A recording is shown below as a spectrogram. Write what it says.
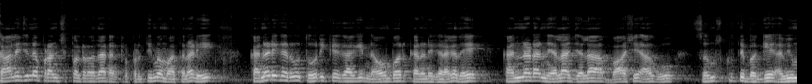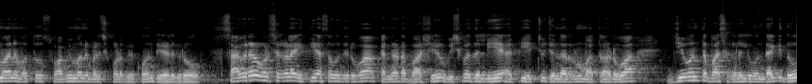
ಕಾಲೇಜಿನ ಪ್ರಾಂಶುಪಾಲರಾದ ಡಾಕ್ಟರ್ ಪ್ರತಿಮಾ ಮಾತನಾಡಿ, ಕನ್ನಡಿಗರು ತೋರಿಕೆಗಾಗಿ ನವೆಂಬರ್ ಕನ್ನಡಿಗರಾಗದೆ ಕನ್ನಡ ನೆಲ, ಜಲ, ಭಾಷೆ ಹಾಗೂ ಸಂಸ್ಕೃತಿ ಬಗ್ಗೆ ಅಭಿಮಾನ ಮತ್ತು ಸ್ವಾಭಿಮಾನ ಬೆಳೆಸಿಕೊಳ್ಳಬೇಕು ಅಂತ ಹೇಳಿದರು. ಸಾವಿರಾರು ವರ್ಷಗಳ ಇತಿಹಾಸ ಹೊಂದಿರುವ ಕನ್ನಡ ಭಾಷೆಯು ವಿಶ್ವದಲ್ಲಿಯೇ ಅತಿ ಹೆಚ್ಚು ಜನರನ್ನು ಮಾತನಾಡುವ ಜೀವಂತ ಭಾಷೆಗಳಲ್ಲಿ ಒಂದಾಗಿದ್ದು,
